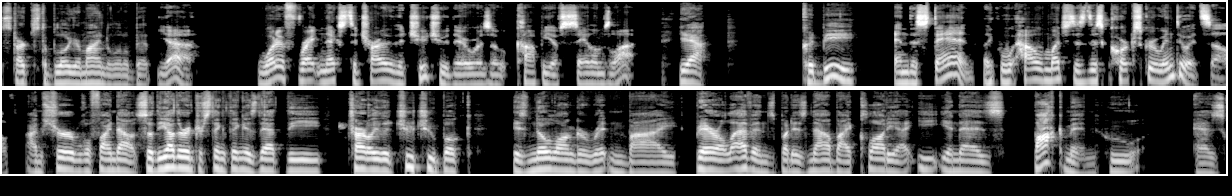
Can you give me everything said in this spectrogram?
starts to blow your mind a little bit. Yeah. What if right next to Charlie the Choo Choo there was a copy of Salem's Lot? Yeah. Could be. And the stand. Like, how much does this corkscrew into itself? I'm sure we'll find out. So, the other interesting thing is that the Charlie the Choo Choo book is no longer written by Beryl Evans, but is now by Claudia E. Inez Bachman, who, as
